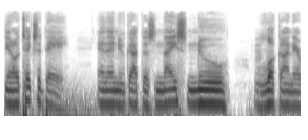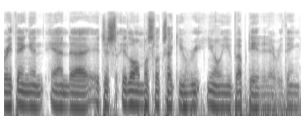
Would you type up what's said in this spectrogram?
You know, it takes a day, and then you've got this nice new Mm-hmm. look on everything, and and uh, it just it almost looks like you re, you know you've updated everything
